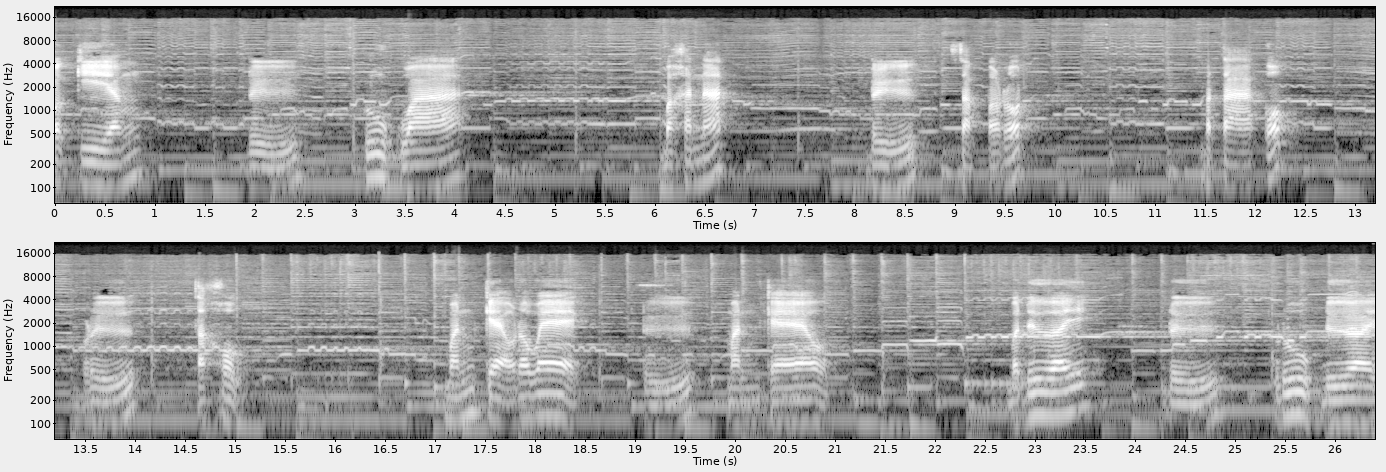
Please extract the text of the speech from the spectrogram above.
บะเกียง หรือ ลูกว้า บะคนัดหรือสับประรดบตากบ หรือตะขบ มันแก้วระแวก หรือมันแก้วบะเดือย หรือลูกเดือย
